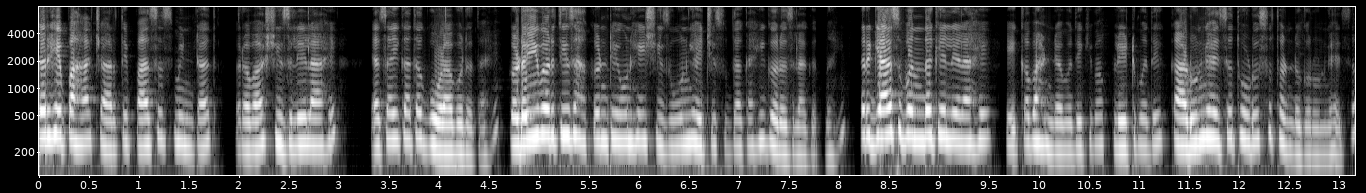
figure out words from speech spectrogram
तर हे पहा चार ते पाचच मिनिटात रवा शिजलेला आहे. याचा एक आता गोळा बनत आहे. कढईवरती झाकण ठेवून हे शिजवून घ्यायची सुद्धा काही गरज लागत नाही. तर गॅस बंद केलेला आहे. एका भांड्यामध्ये किंवा प्लेटमध्ये काढून घ्यायचं थोडंसं थंड करून घ्यायचं.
